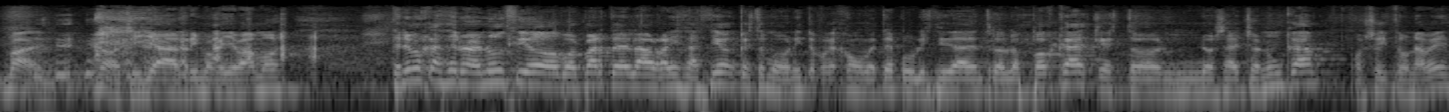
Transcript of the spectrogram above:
Vale, no, si ya el ritmo que llevamos. Tenemos que hacer un anuncio por parte de la organización, que esto es muy bonito porque es como meter publicidad dentro de los podcasts, que esto no se ha hecho nunca, o se hizo una vez.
